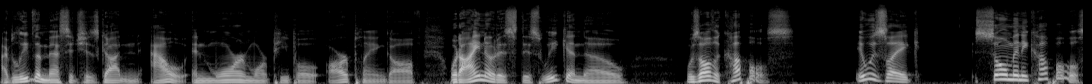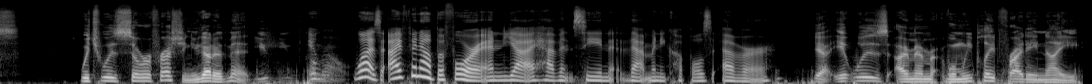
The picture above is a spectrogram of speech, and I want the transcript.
I believe the message has gotten out and more and more people are playing golf. What I noticed this weekend, though, was all the couples. It was like so many couples, which was so refreshing. You got to admit, you you've come it out. Was I've been out before, and yeah, I haven't seen that many couples ever. Yeah, it was. I remember when we played Friday night.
